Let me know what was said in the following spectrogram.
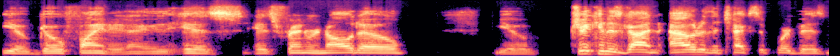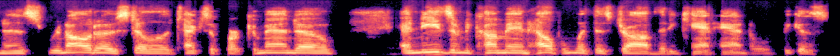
you know go find it. His his friend ronaldo you know chicken has gotten out of the tech support business. Ronaldo is still a tech support commando and needs him to come in help him with this job that he can't handle because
